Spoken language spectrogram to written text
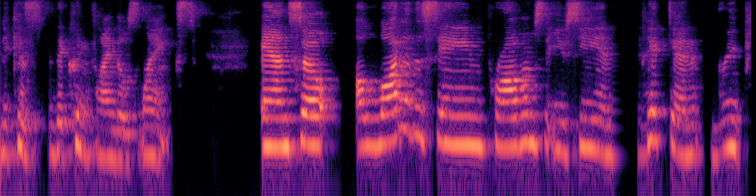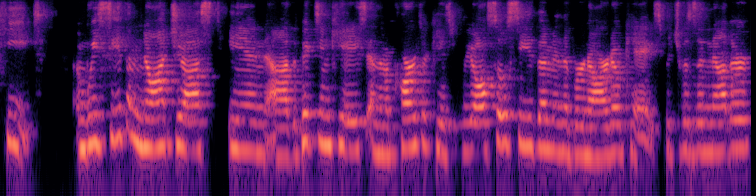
because they couldn't find those links. And so a lot of the same problems that you see in Pickton repeat. And we see them not just in uh, the Pickton case and the McArthur case, we also see them in the Bernardo case, which was another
